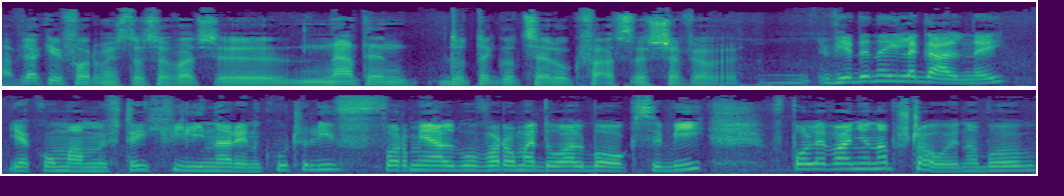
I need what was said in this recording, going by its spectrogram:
A w jakiej formie stosować e, na ten, do tego celu kwas szczawiowy? W jedynej legalnej, jaką mamy w tej chwili na rynku, czyli w formie albo waromedu, albo oksybi, w polewaniu na pszczoły, no bo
